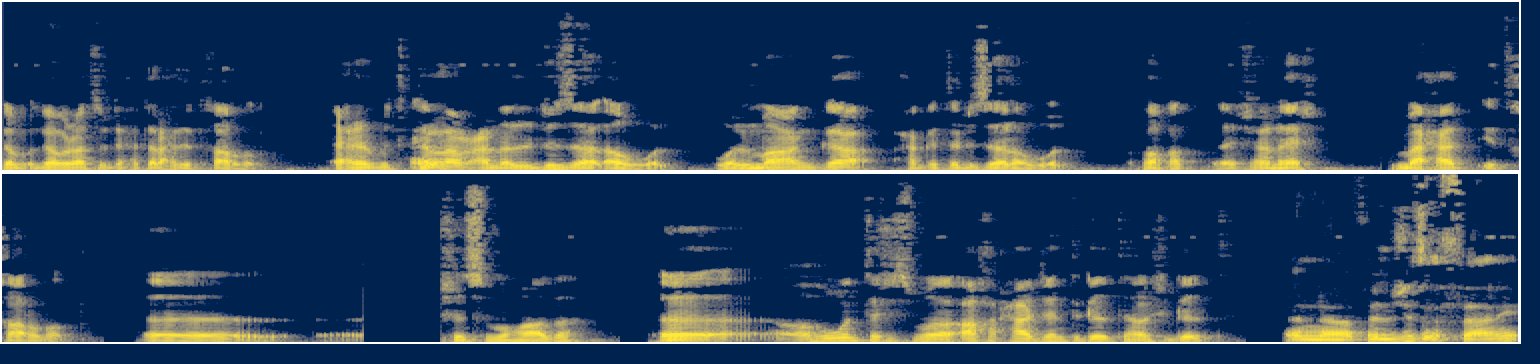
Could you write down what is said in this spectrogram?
قبل لا تبدأ حتى لا أحد يتخربط. إحنا بنتكلم أيوة. عن الجزء الأول والمانجا حقت الجزء الأول فقط. عشان إيش؟ ما حد يتخربط. أه... شو اسمه هذا؟ أه... هو انت شو اسمه آخر حاجة انت قلتها وش قلت؟ إن في الجزء الثاني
